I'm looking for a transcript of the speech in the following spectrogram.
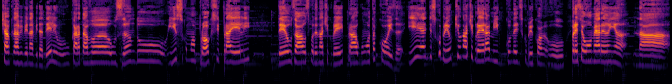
achava que estava vivendo a vida dele, o cara estava usando isso como uma proxy para ele de usar os poderes do Nat Grey pra alguma outra coisa. E ele descobriu que o Nat Grey era amigo. Quando ele descobriu que o, apareceu o Homem-Aranha na,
